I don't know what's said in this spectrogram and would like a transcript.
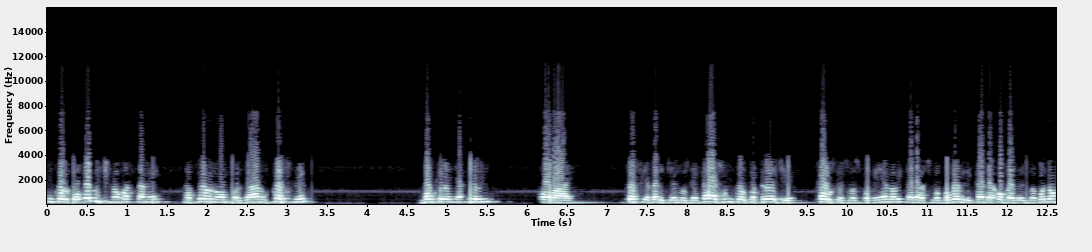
ukoliko obično ostane na polnom organu poslije mokrenja ili ovaj, poslije je velike nude. Kažu, ukoliko pređe, kao što smo spomenuli, kada smo govorili kada je obavezno vodom,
